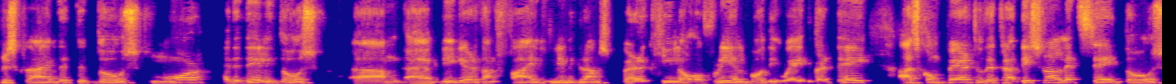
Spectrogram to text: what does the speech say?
prescribed at the dose more at the daily dose um, uh, bigger than 5 milligrams per kilo of real body weight per day as compared to the traditional let's say dose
